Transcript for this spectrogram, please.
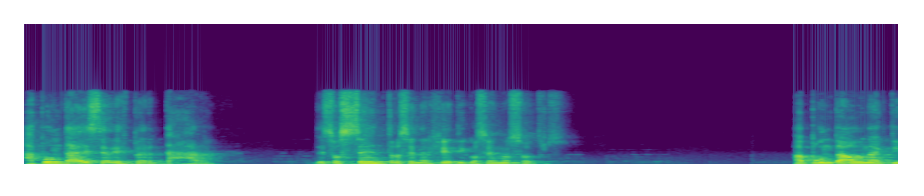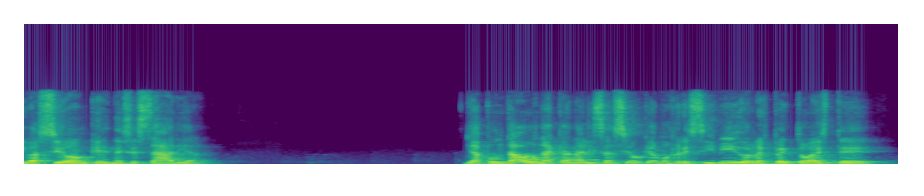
Apunta a ese despertar de esos centros energéticos en nosotros. Apunta a una activación que es necesaria. Y apunta a una canalización que hemos recibido respecto a este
